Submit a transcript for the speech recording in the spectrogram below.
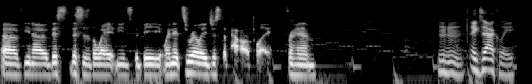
of you know this this is the way it needs to be when it's really just a power play for him. Mm-hmm. Exactly.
